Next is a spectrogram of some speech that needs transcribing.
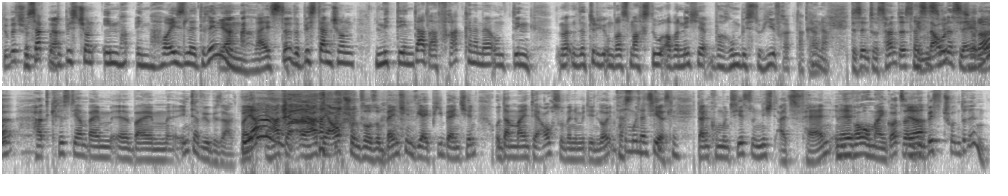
Du bist wie schon- sagt man, ja. du bist schon im, im Häusle drinnen, Ja. weißt du? Du bist dann schon mit denen da, da fragt keiner mehr und Ding. Natürlich, um was machst du, aber nicht, ja, warum bist du hier, fragt da keiner. Das Interessante ist, Das ist genau witzig, dasselbe oder? hat Christian beim, äh, beim Interview gesagt. Weil Ja. er hat ja, er hat ja auch schon so, so Bändchen, VIP-Bändchen und dann meint er auch so, wenn du mit den Leuten Das ist kommunizierst, dann kommunizierst du nicht als Fan, im Nee. Sinne oh mein Gott, sondern Ja. du bist schon drin.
